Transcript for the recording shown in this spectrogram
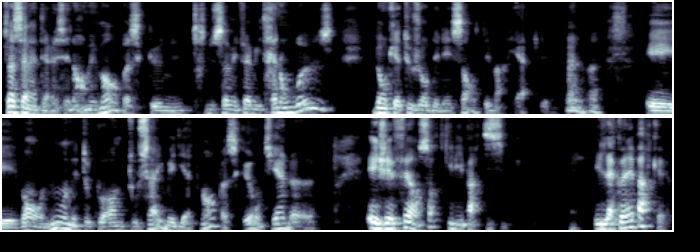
Ça, ça l'intéresse énormément parce que nous sommes une famille très nombreuse, donc il y a toujours des naissances, des mariages, des... Hein. et bon, nous, on est au courant de tout ça immédiatement parce qu'on tient le... Et j'ai fait en sorte qu'il y participe. Il la connaît par cœur.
